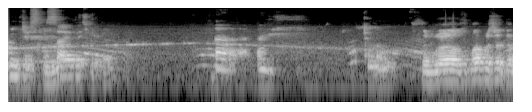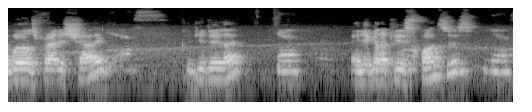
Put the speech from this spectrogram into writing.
can Just say that you Uh, come on. The world, what was it, the world's greatest show? yes. Did you do that? Yeah. And you got a few sponsors? Yes.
